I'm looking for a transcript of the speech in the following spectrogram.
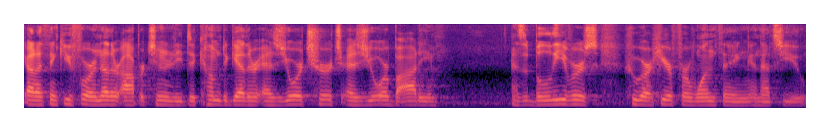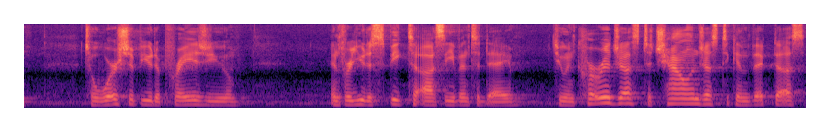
God, I thank you for another opportunity to come together as your church, as your body, as believers who are here for one thing, and that's you to worship you, to praise you, and for you to speak to us even today, to encourage us, to challenge us, to convict us.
